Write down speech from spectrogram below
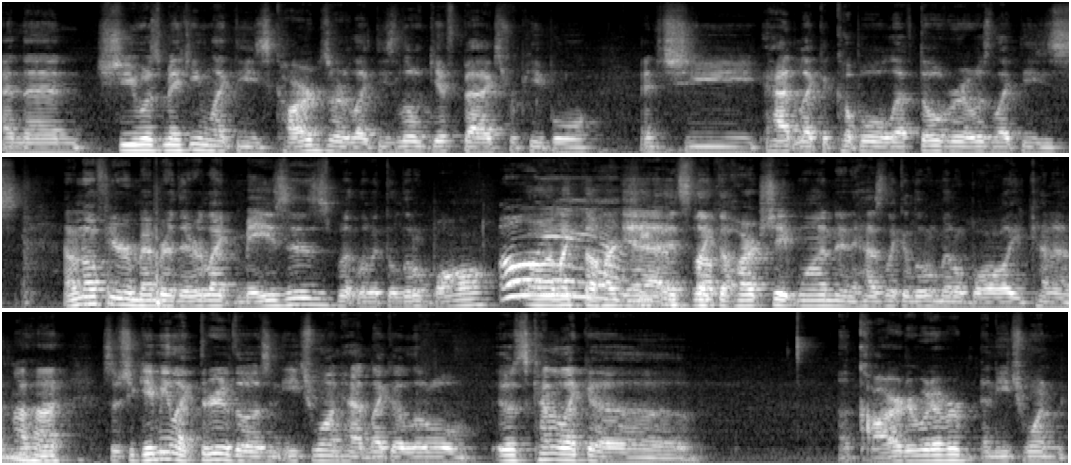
and then she was making like these cards or like these little gift bags for people, and she had like a couple left over. It was like these. I don't know if you remember, they were like mazes, but with the little ball. Oh, Oh, I yeah, like the yeah, heart yeah. shape Yeah, and it's like the heart shaped one, and it has like a little metal ball. You kind of Uh-huh. So she gave me like three of those, and each one had like a little. It was kind of like a a card or whatever, and each one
